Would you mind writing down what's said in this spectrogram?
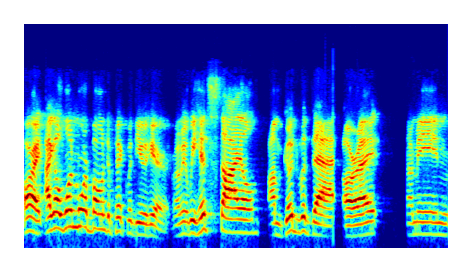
All right, I got one more bone to pick with you here. I mean, we hit style. I'm good with that. All right. I mean,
